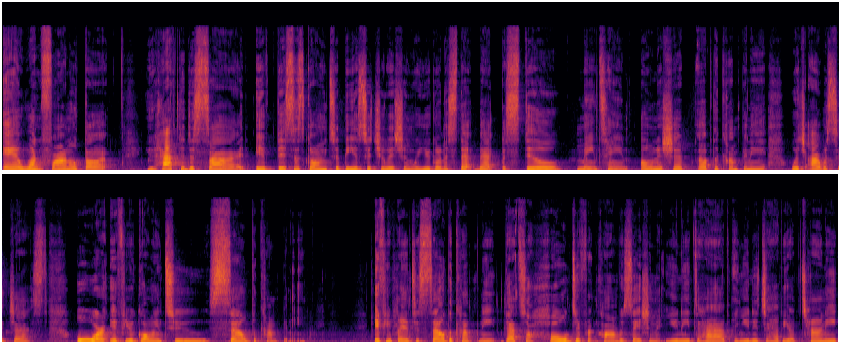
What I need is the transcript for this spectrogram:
And one final thought you have to decide if this is going to be a situation where you're going to step back but still maintain ownership of the company, which I would suggest, or if you're going to sell the company. If you plan to sell the company, that's a whole different conversation that you need to have, and you need to have your attorney,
